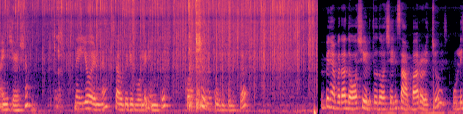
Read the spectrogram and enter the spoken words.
അതിന് ശേഷം നെയ്യോ എണ്ണ സൗകര്യം പോലെ നിങ്ങൾക്ക് കുറച്ചൊന്ന് തൂടി കൊടുക്കുക. ഇപ്പം ഞാൻ ഇപ്പോൾ ദോശ എടുത്തു. ദോശയിൽ സാമ്പാർ ഒഴിച്ചു. ഉള്ളി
